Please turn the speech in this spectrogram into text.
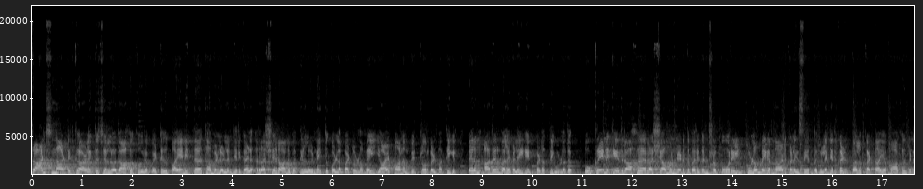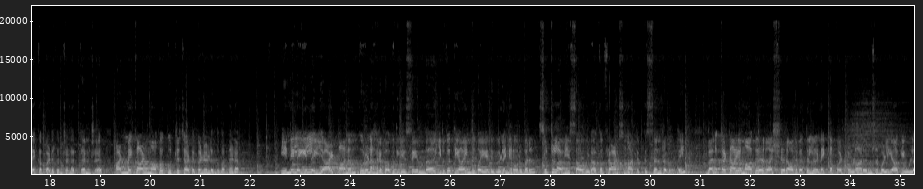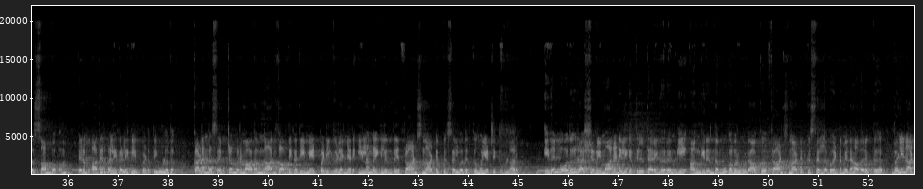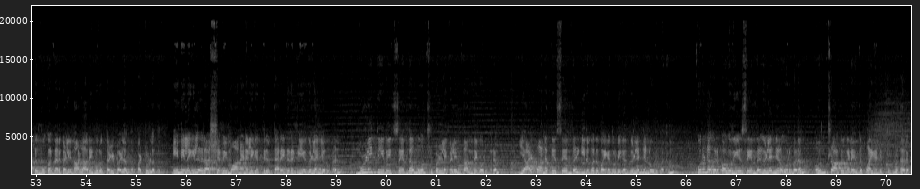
France நாட்டுக்கு அழைத்துச் செல்வதாக கூறப்பட்டு பயணித்த தமிழ் இளைஞர்கள் ரஷ்ய ராணுவத்தில் இணைத்துக் கொள்ளப்பட்டுள்ளமை யாழ்ப்பாணம் பெற்றோர்கள் மத்தியில் பெரும் அதிர்வலைகளை ஏற்படுத்தியுள்ளது. உக்ரைனுக்கு எதிராக ரஷ்யா முன்னெடுத்து வருகின்ற போரில் புலம்பெயர் நாடுகளை சேர்ந்த இளைஞர்கள் வலுக்கட்டாயமாக இணைக்கப்படுகின்றனர் என்று அண்மை காலமாக குற்றச்சாட்டுகள் எழுந்து வந்தன. இந்நிலையில் யாழ்ப்பாணம் குருநகர பகுதியைச் சேர்ந்த இருபத்தி ஐந்து வயது இளைஞர் ஒருவர் சுற்றுலா விசா ஊடாக பிரான்ஸ் நாட்டிற்கு சென்ற வேளை வலுக்கட்டாயமாக ரஷ்ய ராணுவத்தில் இணைக்கப்பட்டுள்ளார் என்று வெளியாகியுள்ள சம்பவம் பெரும் அதிர்வலைகளை ஏற்படுத்தியுள்ளது. கடந்த செப்டம்பர் மாதம் நான்காம் திகதி மேற்படி இளைஞர் இலங்கையிலிருந்து பிரான்ஸ் நாட்டுக்கு செல்வதற்கு முயற்சித்துள்ளார். இதன்போது ரஷ்ய விமான நிலையத்தில் தரையிறங்கி அங்கிருந்த முகவர் ஊடாக பிரான்ஸ் நாட்டிற்கு செல்ல வேண்டும் என அவருக்கு வெளிநாட்டு முகவர்களினால் அறிவுறுத்தல் வழங்கப்பட்டுள்ளது. இந்நிலையில் ரஷ்ய விமான நிலையத்தில் தரையிறங்கிய இளைஞருடன் முல்லைத்தீவைச் சேர்ந்த மூன்று பிள்ளைகளின் தந்தை ஒருவரும் யாழ்ப்பாணத்தை சேர்ந்த இருபது வயதுடைய இளைஞன் ஒருவரும் குருநகர் பகுதியை சேர்ந்த இளைஞர் ஒருவரும் ஒன்றாக இணைந்து பயணித்துள்ளனர்.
